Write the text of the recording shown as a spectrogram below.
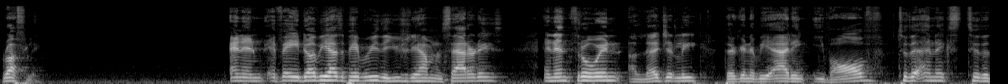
roughly. And then if AEW has a pay per view, they usually have them on Saturdays. And then throw in allegedly they're gonna be adding Evolve to the NX to the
